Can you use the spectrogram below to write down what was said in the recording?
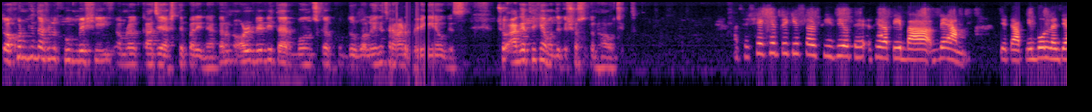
তখন কিন্তু আসলে খুব বেশি আমরা কাজে আসতে পারি না। কারণ অলরেডি তার বোনসটা খুব দুর্বল হয়ে গেছে, হাড় ভেঙেও গেছে। সো আগে থেকে আমাদেরকে সচেতন হওয়া উচিত। আচ্ছা সেক্ষেত্রে কি স্যার ফিজিওথে থেরাপি বা ব্যায়াম যেটা আপনি বললেন যে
